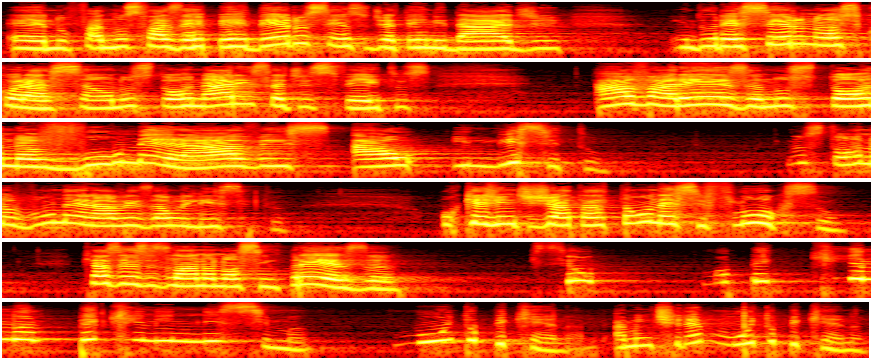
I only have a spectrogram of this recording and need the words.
é, nos fazer perder o senso de eternidade, endurecer o nosso coração, nos tornar insatisfeitos, a avareza nos torna vulneráveis ao ilícito. Nos torna vulneráveis ao ilícito. Porque a gente já está tão nesse fluxo que às vezes lá na nossa empresa, se eu uma pequena, pequeniníssima muito pequena. A mentira é muito pequena.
